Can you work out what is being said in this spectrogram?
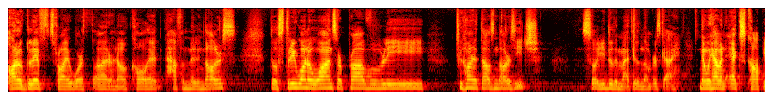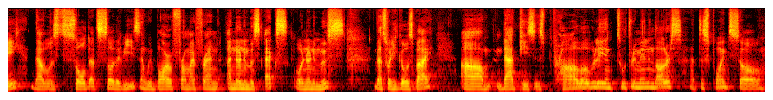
Autoglyph, it's probably worth I don't know, call it half a million dollars. Those three 101s are probably two hundred thousand dollars each. So you do the math, you're the numbers guy. Then we have an XCOPY that was sold at Sotheby's, and we borrowed from my friend Anonymous X or Anonymous. That's what he goes by. Um, that piece is probably in two, three million dollars at this point. So,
